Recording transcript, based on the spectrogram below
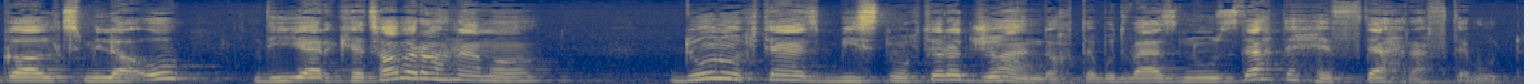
گالت میلاو دیگر کتاب راهنما دو نکته از 20 نکته را جا انداخته بود و از 19 به 17 رفته بود.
